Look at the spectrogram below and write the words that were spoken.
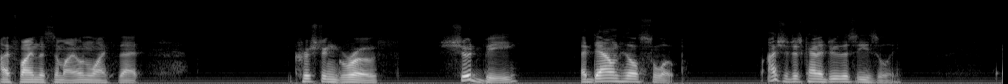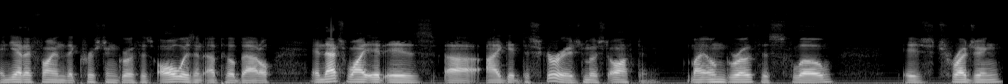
I find this in my own life that Christian growth should be a downhill slope. I should just kind of do this easily and yet I find that Christian growth is always an uphill battle, and that's why it is uh, I get discouraged most often. My own growth is slow, is trudging.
